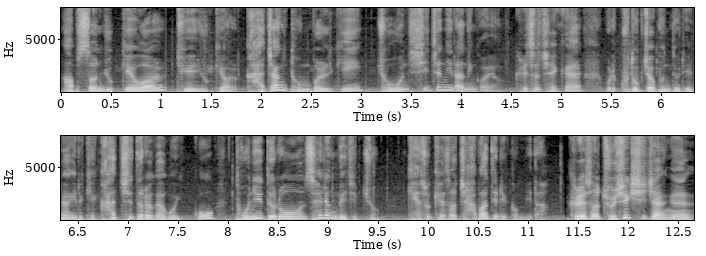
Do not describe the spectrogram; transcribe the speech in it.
앞선 6개월, 뒤에 6개월 가장 돈 벌기 좋은 시즌이라는 거예요. 그래서 제가 우리 구독자분들이랑 이렇게 같이 들어가고 있고 돈이 들어온 세력 매집주 계속해서 잡아드릴 겁니다. 그래서 주식 시장은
